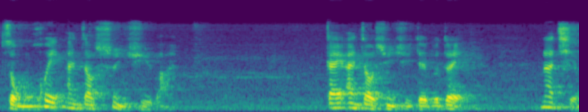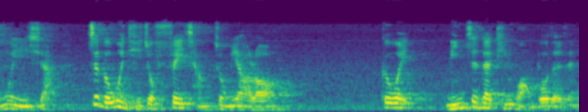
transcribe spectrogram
总会按照顺序吧？该按照顺序，对不对？那请问一下，这个问题就非常重要喽。各位，您正在听广播的人，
